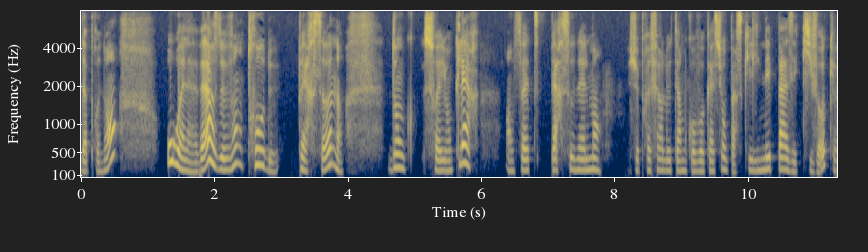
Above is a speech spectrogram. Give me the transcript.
d'apprenants ou à l'inverse devant trop de personnes. Donc soyons clairs, en fait, personnellement, je préfère le terme convocation parce qu'il n'est pas équivoque,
